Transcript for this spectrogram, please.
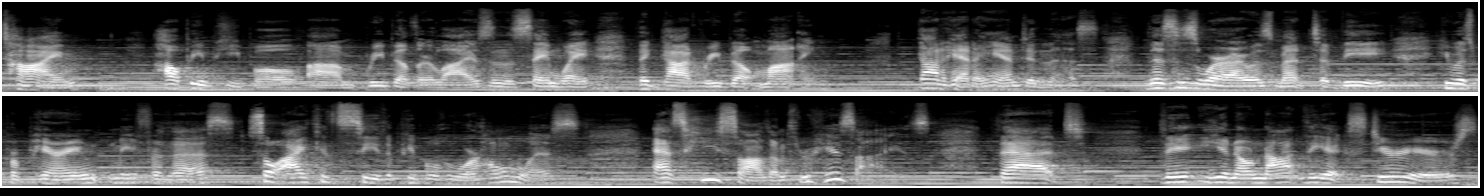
time helping people um, rebuild their lives in the same way that God rebuilt mine. God had a hand in this. This is where I was meant to be. He was preparing me for this so I could see the people who were homeless as He saw them through His eyes. That you know, not the exteriors,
